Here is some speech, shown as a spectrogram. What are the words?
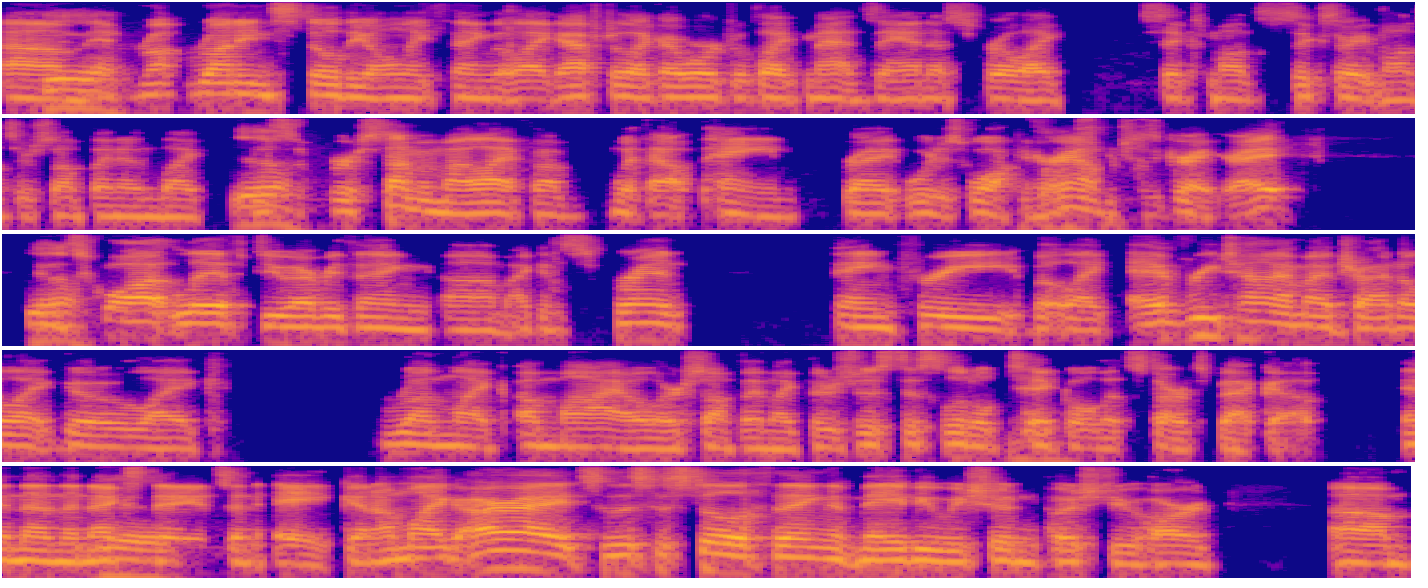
Um, yeah. and r- running's still the only thing that like after like I worked with like Matt Zanis for like six months, six or eight months or something, and like yeah. this is the first time in my life I'm without pain. Right, we're just walking around, which is great. Right, yeah. can squat, lift, do everything. Um, I can sprint pain free, but like every time I try to like go like run like a mile or something, like there's just this little mm-hmm. tickle that starts back up. And then the next yeah. day it's an ache. And I'm like, all right, so this is still a thing that maybe we shouldn't push too hard. Um,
